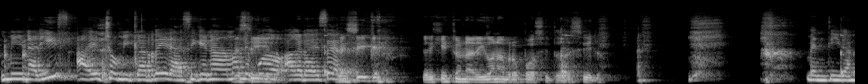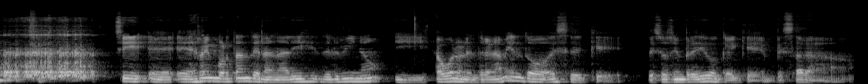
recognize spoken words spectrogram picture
mi nariz ha hecho mi carrera, así que nada más le puedo agradecer. Decí que te elegiste un narigón a propósito, decilo. Mentira. Sí, eh, es re importante la nariz del vino y está bueno el entrenamiento ese que que yo siempre digo que hay que empezar a,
